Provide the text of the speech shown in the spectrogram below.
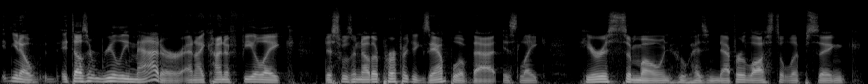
you know, it doesn't really matter. And I kind of feel like this was another perfect example of that. Is like here is Symone who has never lost a lip sync.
